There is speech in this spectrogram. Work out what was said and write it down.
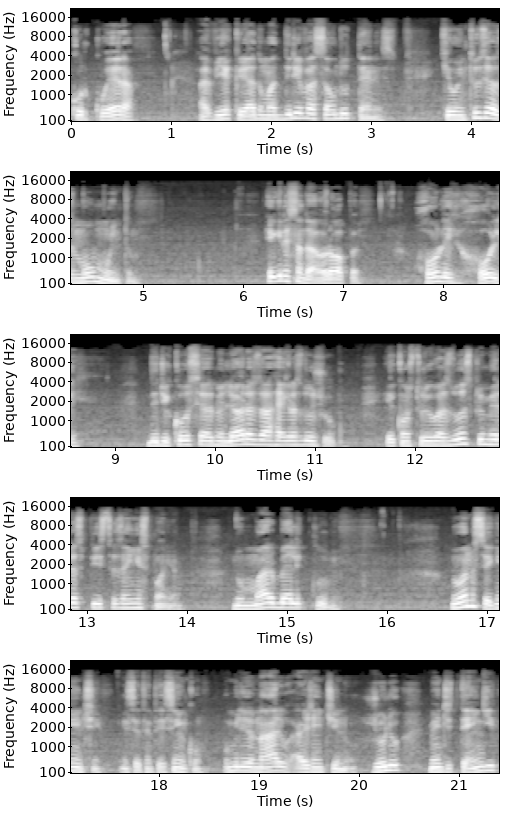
Corcuera havia criado uma derivação do tênis, que o entusiasmou muito. Regressando à Europa, Holy Holy dedicou-se às melhoras das regras do jogo e construiu as duas primeiras pistas em Espanha, no Marbella Club. No ano seguinte, em 75, o milionário argentino Júlio Menditeng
